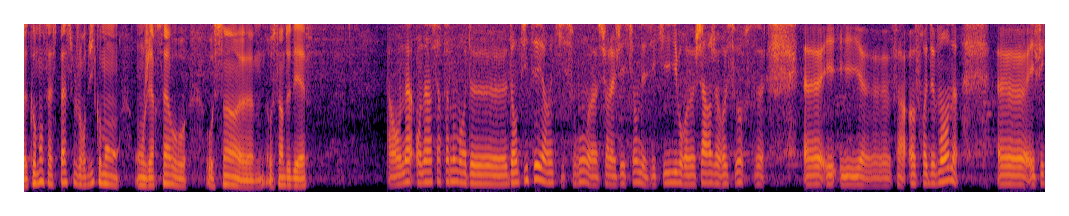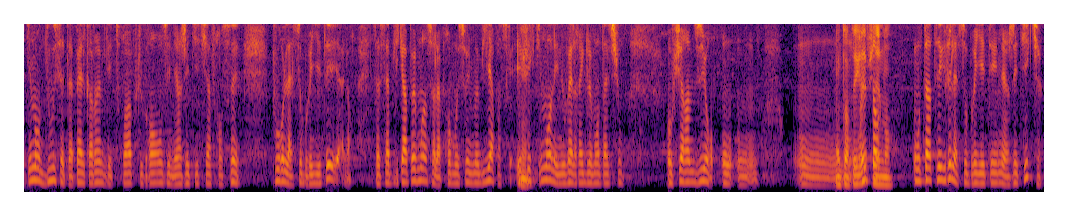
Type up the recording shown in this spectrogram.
comment ça se passe aujourd'hui? Comment on gère ça au, sein, euh, au sein d'EDF on a, on a un certain nombre d'entités hein, qui sont euh, sur la gestion des équilibres, charges, ressources euh, et, enfin, offre-demande. effectivement, d'où cet appel quand même des trois plus grands énergéticiens français pour la sobriété. Alors, ça s'applique un peu moins sur la promotion immobilière parce qu'effectivement, mmh. les nouvelles réglementations, au fur et à mesure, ont, ont intégré finalement ont intégré la sobriété énergétique.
